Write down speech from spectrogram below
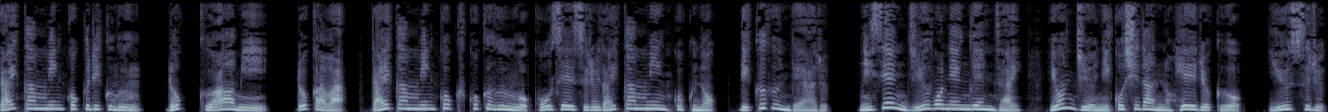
大韓民国陸軍、ロックアーミー、ロカは、大韓民国国軍を構成する大韓民国の陸軍である。2015年現在、42個師団の兵力を有する。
